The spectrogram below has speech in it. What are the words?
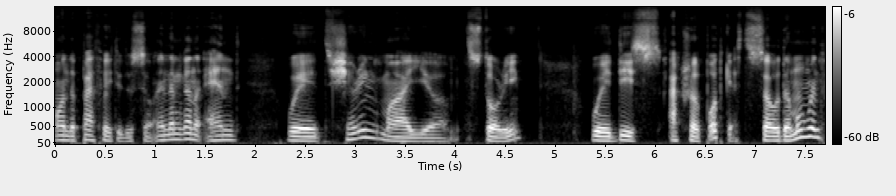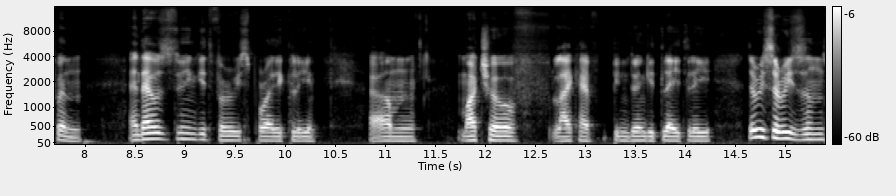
on the pathway to do so. And i'm gonna end with sharing my um, story with this actual podcast. So the moment when and i was doing it very sporadically um, much of like i've been doing it lately there is a reason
